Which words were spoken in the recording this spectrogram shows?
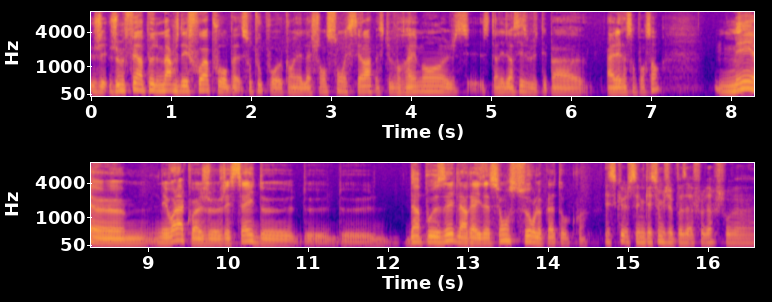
je me fais un peu de marge des fois, pour, bah, surtout pour quand il y a de la chanson, etc. Parce que vraiment, c'était un exercice où j'étais pas à l'aise à 100%. Mais, euh, mais voilà, quoi, je- j'essaye d'imposer de la réalisation sur le plateau. Est-ce que c'est une question que j'ai posée à Flaubert que je trouve euh,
